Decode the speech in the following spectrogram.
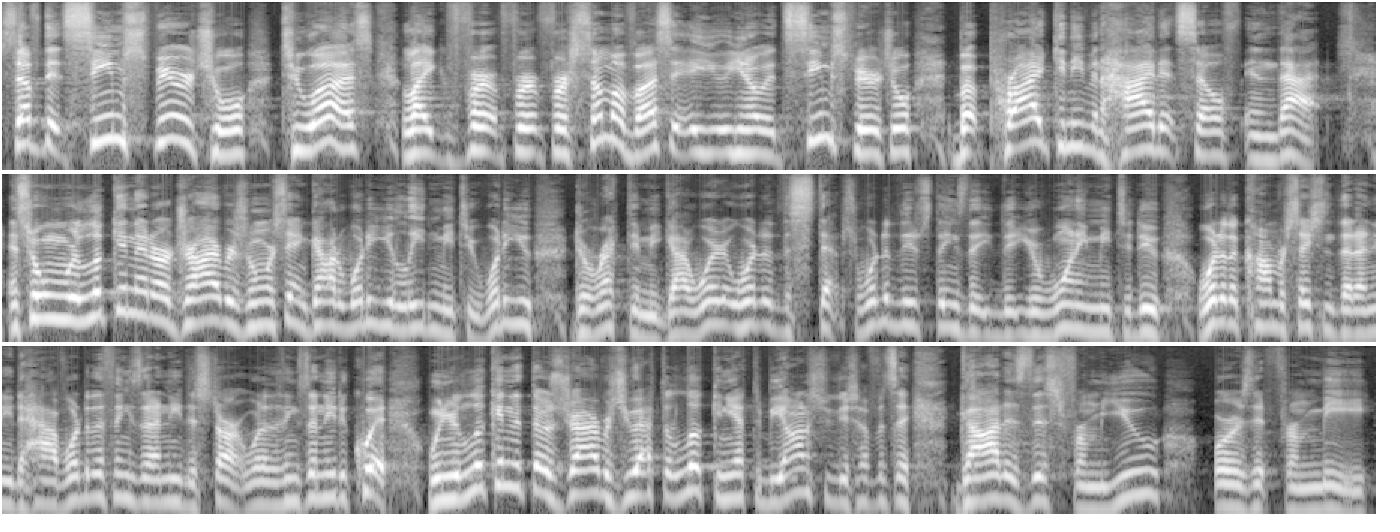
Stuff that seems spiritual to us, like for, for, for some of us, you, you know, it seems spiritual, but pride can even hide itself in that. And so when we're looking at our drivers, when we're saying, God, what are you leading me to? What are you directing me? God, what, what are the steps? What are these things that, that you're wanting me to do? What are the conversations that I need to have? What are the things that I need to start? What are the things I need to quit? When you're looking at those drivers, you have to look and you have to be honest with yourself and say, God, is this from you or is it from me?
